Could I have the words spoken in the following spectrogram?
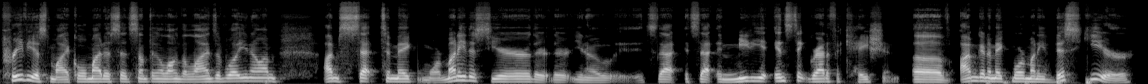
previous Michael might have said something along the lines of, "Well, you know, I'm I'm set to make more money this year. There, there, you know, it's that it's that immediate, instant gratification of I'm going to make more money this year,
